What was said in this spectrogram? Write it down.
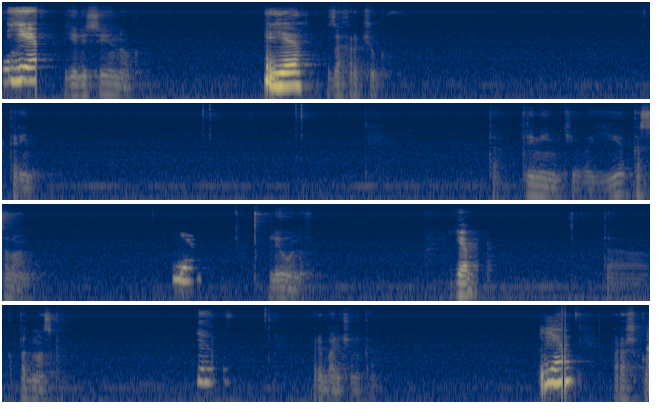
Є. Єлісієнок. Є. Захарчук. Карін. Так, Клементьєва є. Касаван. Є. Леонов. Є. Так, Подмаска. Є. Рибальченка. Є. Рашко.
